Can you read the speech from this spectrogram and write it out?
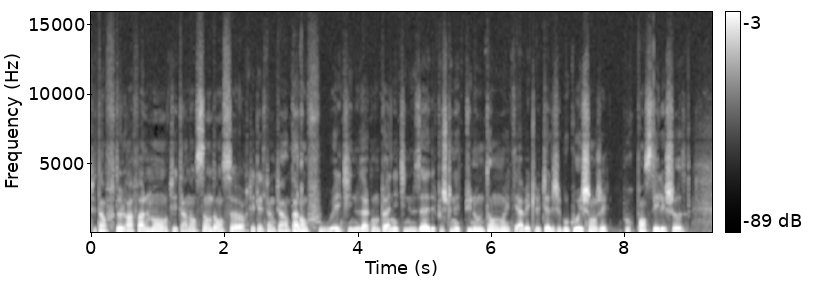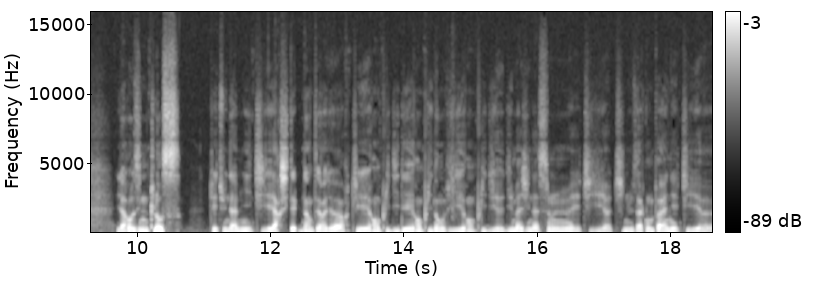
qui est un photographe allemand, qui est un ancien danseur, qui est quelqu'un qui a un talent fou et qui nous accompagne et qui nous aide, que je connais depuis longtemps et avec lequel j'ai beaucoup échangé pour penser les choses. Il y a Rosine Klaus, qui est une amie qui est architecte d'intérieur, qui est remplie d'idées, remplie d'envie, remplie d'i- d'imagination et qui, euh, qui nous accompagne et qui, euh,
